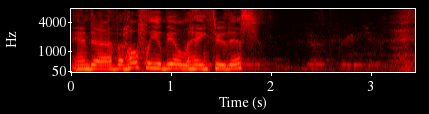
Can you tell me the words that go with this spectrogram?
And, uh, but hopefully you'll be able to hang through this.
